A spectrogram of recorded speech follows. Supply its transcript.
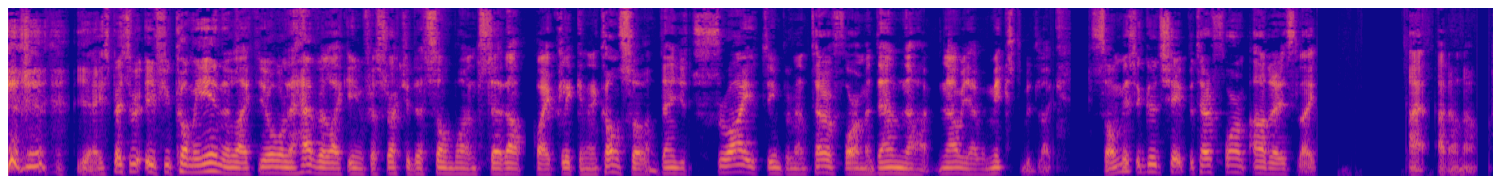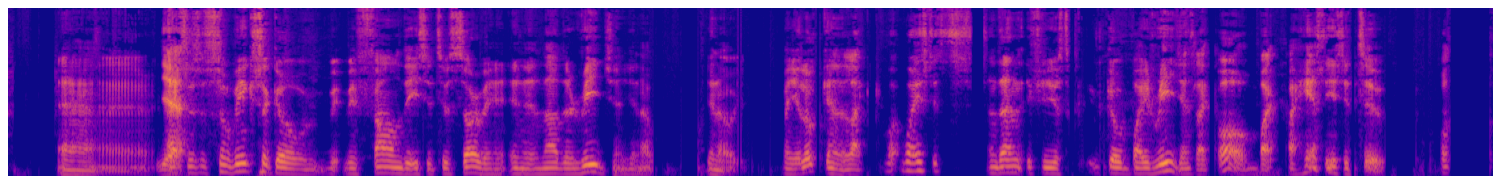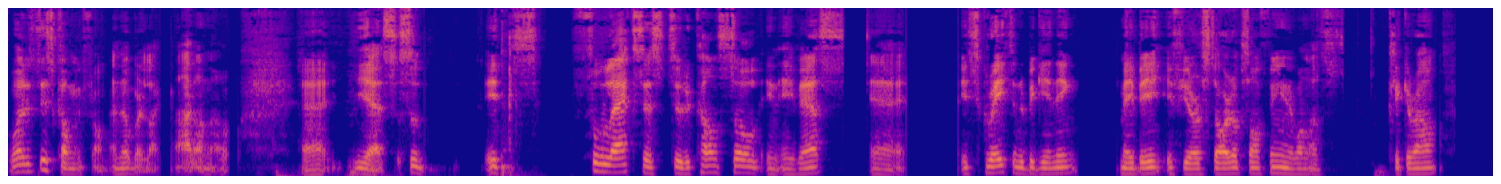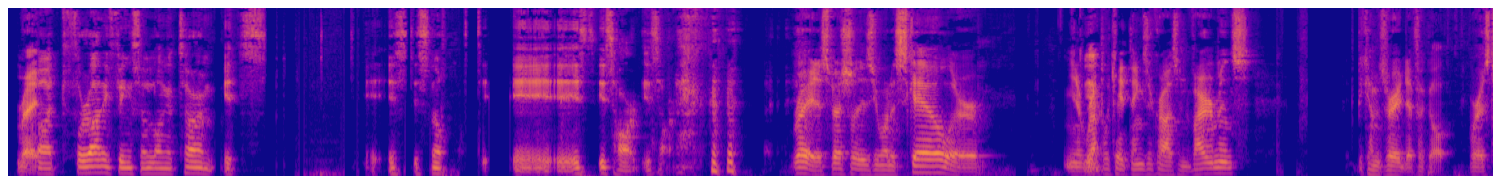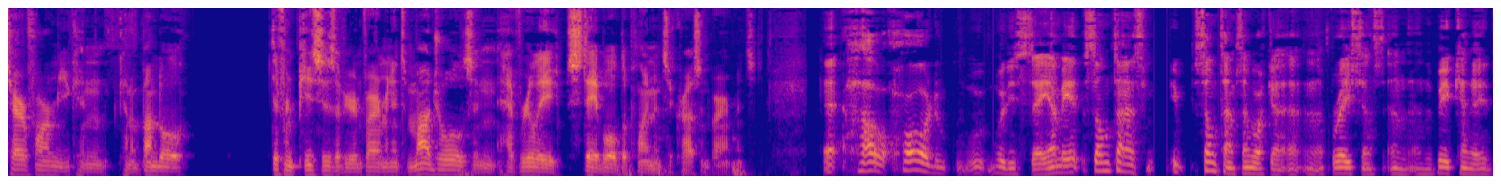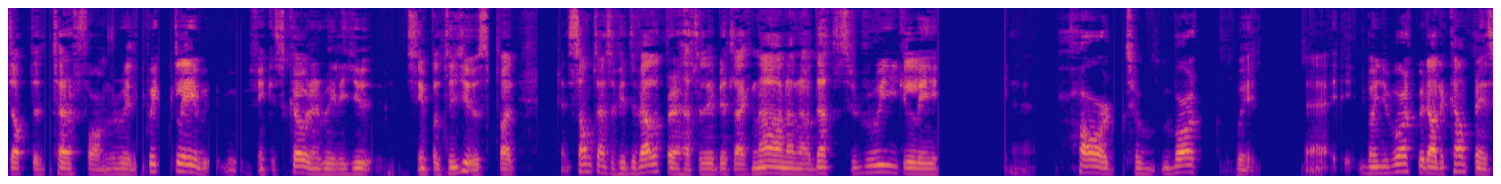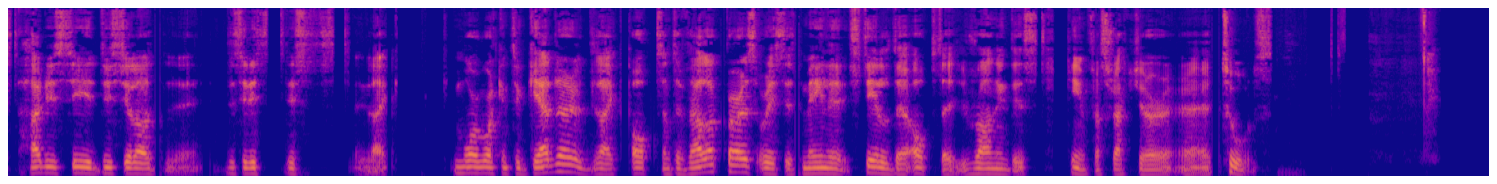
yeah, especially if you're coming in and like you only have a like infrastructure that someone set up by clicking a console, and then you try to implement Terraform, and then now, now you have a mixed with like some is a good shape with Terraform, other is like I I don't know. Uh, Yeah. actually, so some weeks ago, we, we found the EC2 server in, in another region. You know, you know, when you look and like, what, why is this? And then if you just go by regions, like, oh, but, but here's the EC2. What what is this coming from? And nobody like, I don't know. Uh, yes, so it's full access to the console in AWS. Uh, it's great in the beginning, maybe if you're a startup something and you want to click around. Right. But for running things on longer term, it's it's it's not it's it's hard. It's hard. right, especially as you want to scale or you know yeah. replicate things across environments. Becomes very difficult. Whereas Terraform, you can kind of bundle different pieces of your environment into modules and have really stable deployments across environments. Uh, how hard would you say? I mean, sometimes sometimes I work in operations and, and we can adopt the Terraform really quickly. We think it's code and really simple to use. But sometimes if a developer has a little bit like, no, no, no, that's really uh, hard to work with. Uh, when you work with other companies, how do you see? Do you see a lot? Uh, do you see this, this like more working together, like ops and developers, or is it mainly still the ops that running these infrastructure uh, tools?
